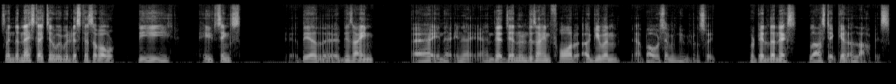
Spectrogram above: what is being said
So in the next lecture we will discuss about the heat sinks, their uh, design uh, in a, in a, and their general design for a given uh, power semiconductor switch. So till the next class, take care. Allah Hafiz.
